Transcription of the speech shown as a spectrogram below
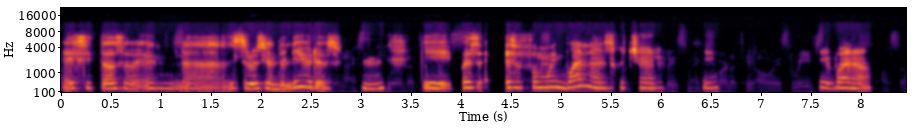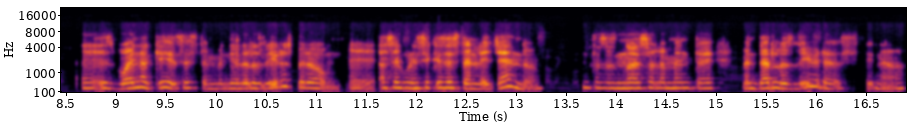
exitoso en la distribución de libros. Y pues eso fue muy bueno escuchar. Y bueno, eh, es bueno que se estén vendiendo los libros, pero eh, asegúrense que se estén leyendo. Entonces no es solamente vender los libros, sino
